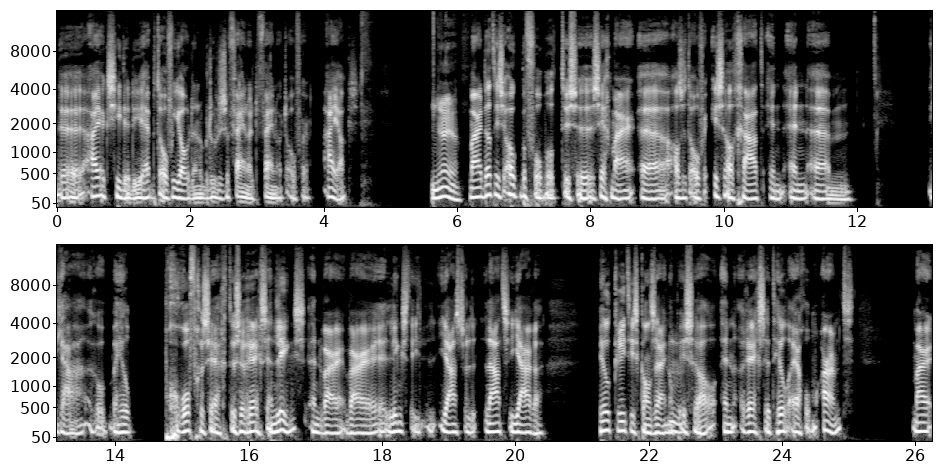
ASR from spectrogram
De Ajaxiden die hebben het over Joden. En dan bedoelen ze Feyenoord, Feyenoord over Ajax. Ja, ja. Maar dat is ook bijvoorbeeld tussen, zeg maar, eh, als het over Israël gaat en, en ehm, ja, heel grof gezegd, tussen rechts en links. En waar, waar links de jaarste- laatste jaren heel kritisch kan zijn op Hmm. Israël en rechts het heel erg omarmt. Maar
